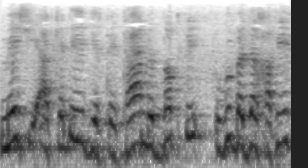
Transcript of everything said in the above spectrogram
meeshii aad ka dhihi jirtay taami dabti ugu bedel khafiif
